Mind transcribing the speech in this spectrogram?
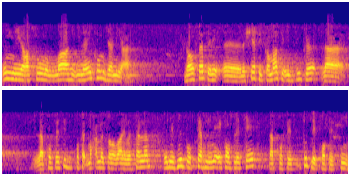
إني رسول الله إليكم جميعا. Donc ça c'est euh, le chef il commence et il dit que la, la prophétie du prophète Mohammed sallallahu alayhi wa sallam est venue pour terminer et compléter toutes les prophéties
